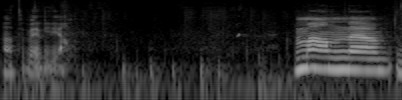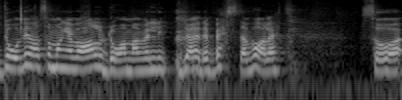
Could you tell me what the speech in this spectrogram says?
att välja. Man, eh, då vi har så många val och då man vill göra det bästa valet så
